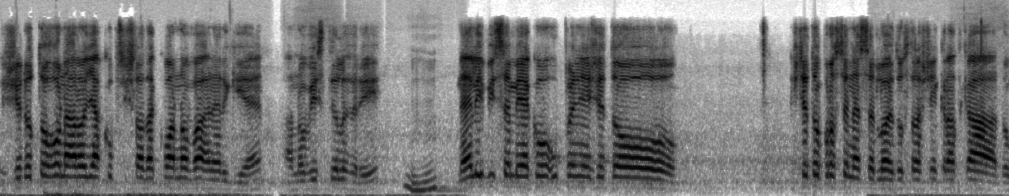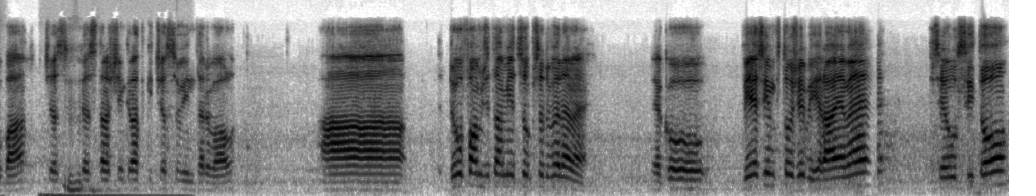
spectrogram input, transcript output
že do toho nároďáku přišla taková nová energie a nový styl hry. Mhm. Nelíbí se mi jako úplně, že to... Ještě to prostě nesedlo, je to strašně krátká doba, čas, Mhm. mm-hmm. strašně krátký časový interval. A doufám, že tam něco předvedeme. Jako věřím v to, že vyhrajeme, přeju si to,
